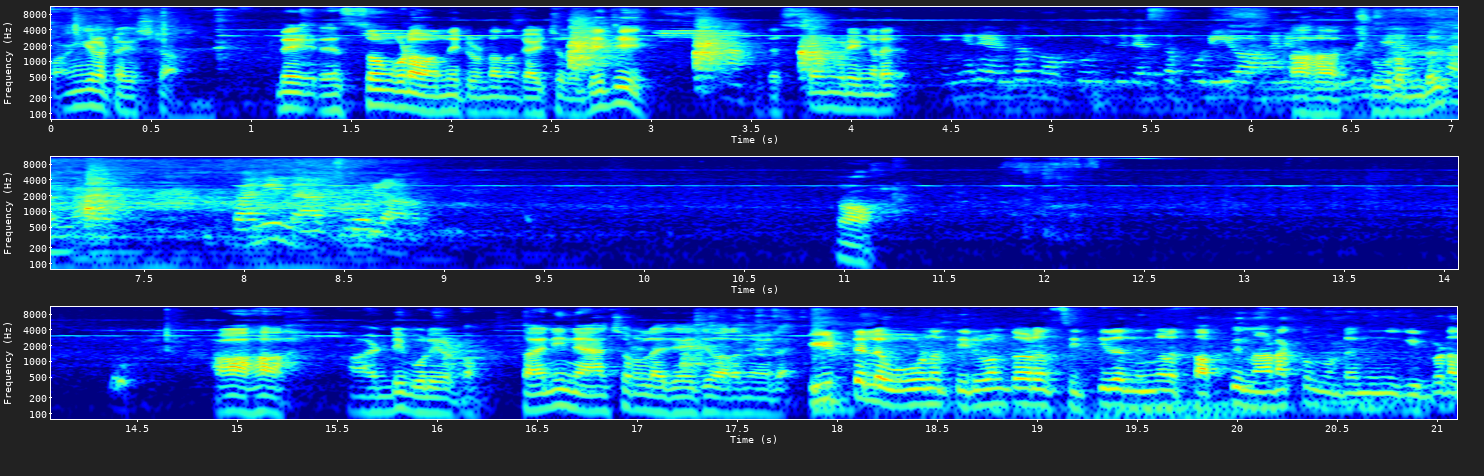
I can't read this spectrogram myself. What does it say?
ഭയങ്കര ടേസ്റ്റാണ് ഇതേ രസവും കൂടെ വന്നിട്ടുണ്ടെന്ന് കഴിച്ചോളൂ. ചേച്ചി രസവും കൂടി ഇങ്ങടെ ആ ചൂടുണ്ട്. തനി നാച്ചുറൽ ആണ്. ആ. ആഹാ അടിപൊളി കേട്ടോ. തനി നാച്ചുറലാണ് ചേച്ചി പറഞ്ഞ പോലെ. വീട്ടിലെ ഊണ് തിരുവനന്തപുരം സിറ്റിയിൽ നിങ്ങൾ തപ്പി നടക്കുന്നുണ്ടെങ്കിൽ നിങ്ങൾക്ക് ഇവിടെ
